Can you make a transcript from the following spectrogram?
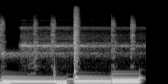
Mm-hmm.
